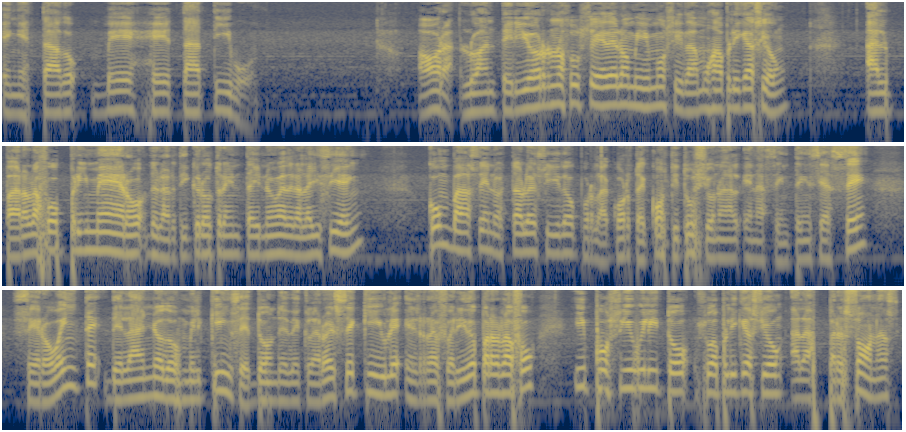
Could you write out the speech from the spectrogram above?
en estado vegetativo. Ahora, lo anterior no sucede lo mismo si damos aplicación al párrafo primero del artículo 39 de la ley 100 con base en lo establecido por la Corte Constitucional en la sentencia C 020 del año 2015, donde declaró exequible el referido párrafo y posibilitó su aplicación a las personas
